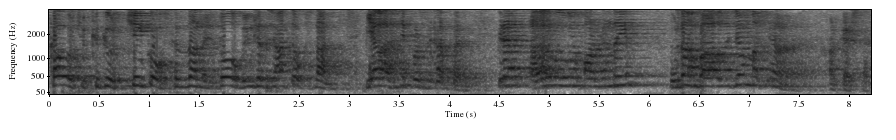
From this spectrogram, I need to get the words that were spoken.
Kauçuk, kükürt, çinko, hızlandırıcı, dolgu, yumuşatıcı, antioksidan, yağ asidi prosesi katları. Biraz ağır olduğunu farkındayım. Buradan bağlayacağım makinelere arkadaşlar.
